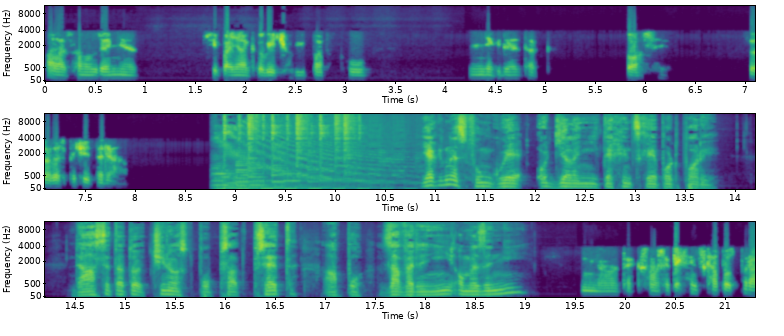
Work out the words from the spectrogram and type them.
ale samozřejmě případě nějakého většího výpadku někde, tak to asi se zabezpečit nedá. Jak dnes funguje oddělení technické podpory? Dá se tato činnost popsat před a po zavedení omezení? No, tak samozřejmě technická podpora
